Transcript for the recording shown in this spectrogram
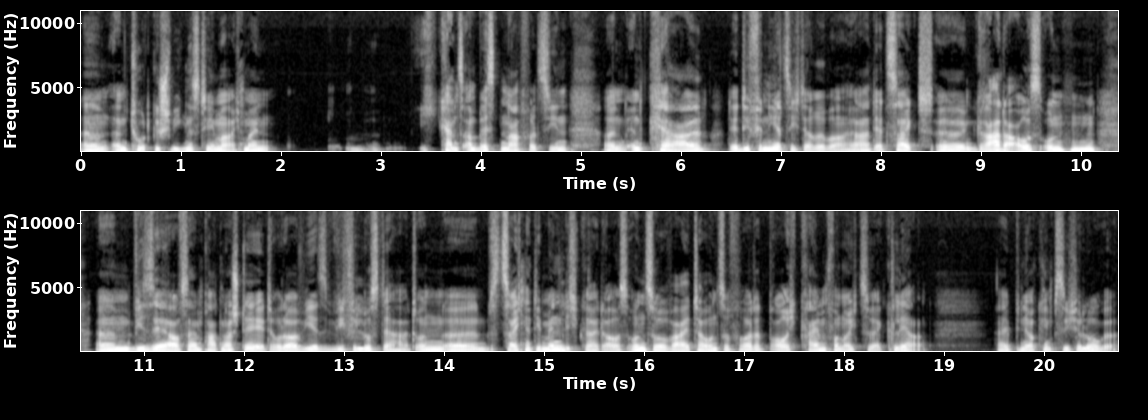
äh, ein totgeschwiegenes Thema. Ich meine, ich kann es am besten nachvollziehen. Ein, ein, Kerl, der definiert sich darüber, ja, der zeigt äh, geradeaus unten, ähm, wie sehr er auf seinen Partner steht oder wie, wie viel Lust er hat. Und äh, das zeichnet die Männlichkeit aus und so weiter und so fort. Das brauche ich keinem von euch zu erklären. Ja, ich bin ja auch kein Psychologe.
